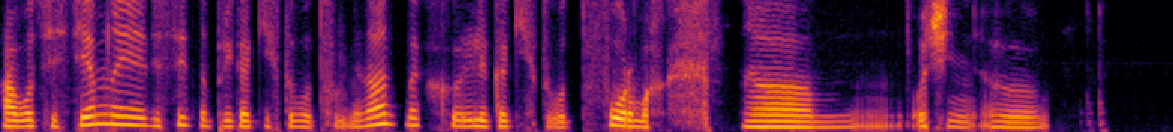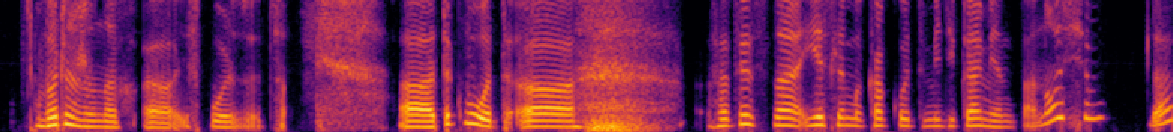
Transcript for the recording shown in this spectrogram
а вот системные действительно при каких-то вот фульминантных или каких-то вот формах э, очень э, выраженных э, используются. Э, так вот, э, соответственно, если мы какой-то медикамент наносим, да,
